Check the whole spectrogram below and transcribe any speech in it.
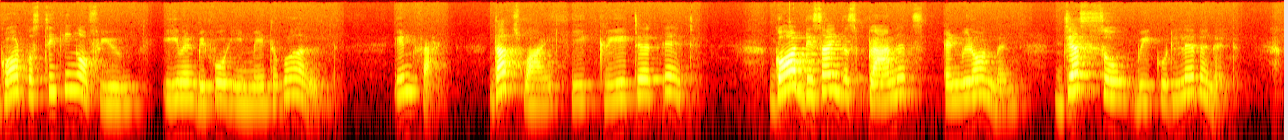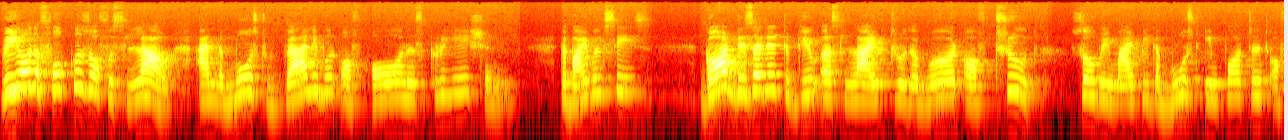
God was thinking of you even before he made the world. In fact, that's why he created it. God designed this planet's environment just so we could live in it. We are the focus of His love and the most valuable of all His creation. The Bible says, God decided to give us life through the word of truth so we might be the most important of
